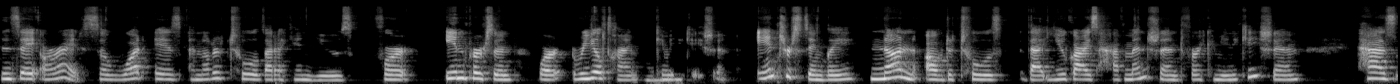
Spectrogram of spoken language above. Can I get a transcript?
then say, all right, so what is another tool that I can use for in person or real time mm-hmm. communication. Interestingly, none of the tools that you guys have mentioned for communication has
